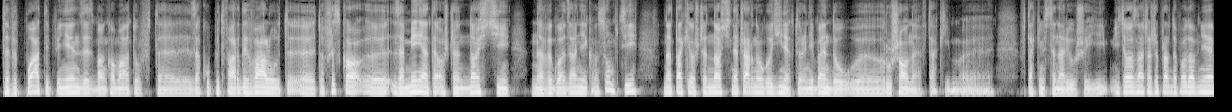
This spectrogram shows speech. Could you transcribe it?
te wypłaty pieniędzy z bankomatów, te zakupy twardych walut, to wszystko zamienia te oszczędności na wygładzanie konsumpcji na takie oszczędności na czarną godzinę, które nie będą ruszone w takim, w takim scenariuszu. I, I to oznacza, że prawdopodobnie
